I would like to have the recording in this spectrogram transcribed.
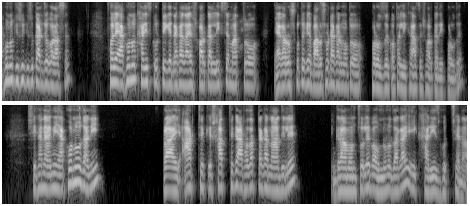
এখনও কিছু কিছু কার্যকর আছে। ফলে এখনও খারিজ করতে গিয়ে দেখা যায় সরকার লিখছে মাত্র এগারোশো থেকে বারোশো টাকার মতো খরচের কথা লেখা আছে সরকারি খরচে সেখানে আমি এখনও জানি প্রায় আট থেকে, সাত থেকে আট হাজার টাকা না দিলে গ্রাম অঞ্চলে বা অন্যান্য জায়গায় এই খারিজ হচ্ছে না।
